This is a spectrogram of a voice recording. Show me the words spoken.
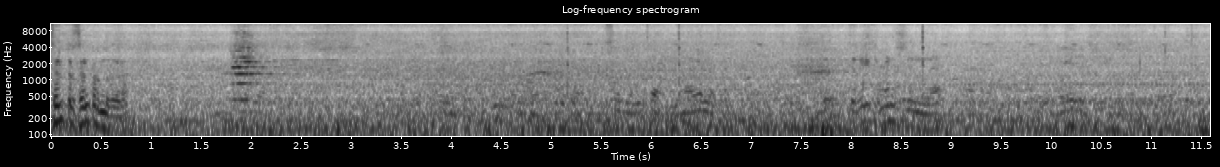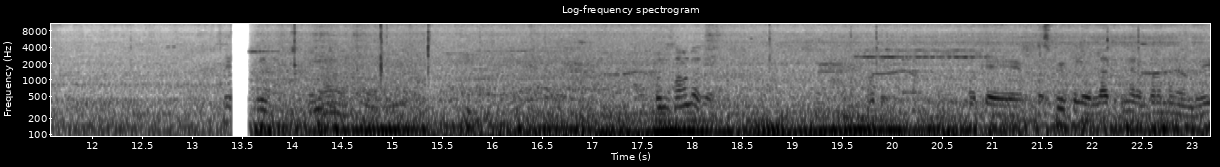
சென்டர் சென்டர் இருந்தது த்ரீ மென்ஷன் கொஞ்சம் சவுண்டாக sir okay okay press people எல்லாத்துக்குமே ரொம்ப ரொம்ப நன்றி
